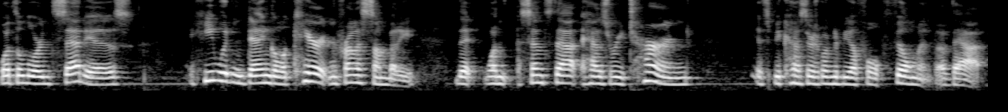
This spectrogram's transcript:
what the Lord said is he wouldn't dangle a carrot in front of somebody that when since that has returned it's because there's going to be a fulfillment of that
